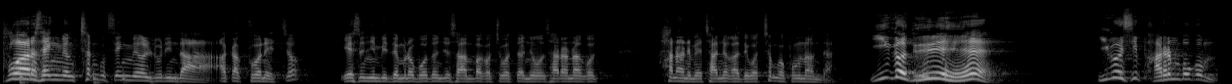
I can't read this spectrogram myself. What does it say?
부활 생명, 천국 생명을 누린다. 아까 구원했죠? 예수님 믿음으로 모든 죄 사함 받고 죽었던 영혼 살아나고 하나님의 자녀가 되고 천국 복 나온다. 이것 외에 이것이 바른 복음.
